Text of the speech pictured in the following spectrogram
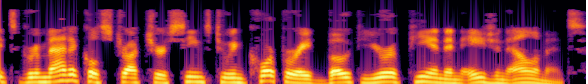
Its grammatical structure seems to incorporate both European and Asian elements.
